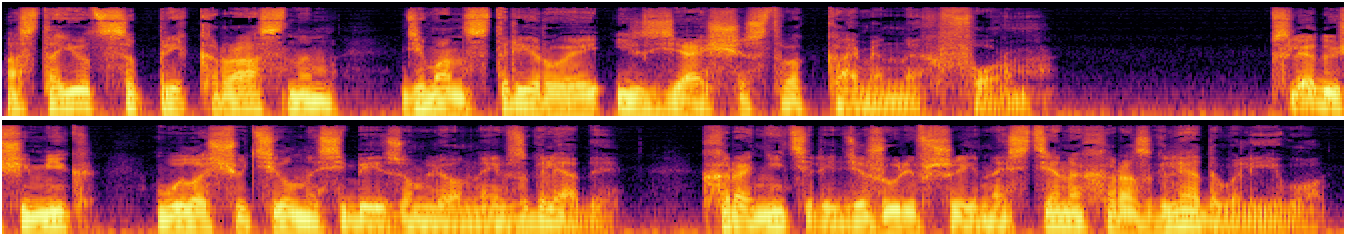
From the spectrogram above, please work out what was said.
остается прекрасным, демонстрируя изящество каменных форм. В следующий миг Уилл ощутил на себе изумленные взгляды. Хранители, дежурившие на стенах, разглядывали его —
